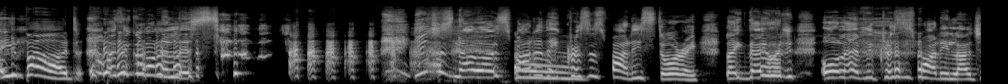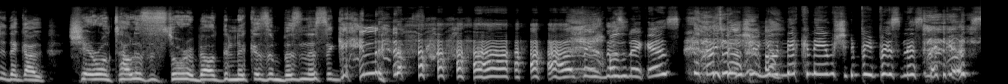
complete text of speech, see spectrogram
Are you barred? I think I'm on a list. you just know I was part of their Oh. Christmas party story. Like they would all have the Christmas party lunch and they go, Cheryl, tell us a story about the knickers and business again. business knickers. That's what you should, your nickname should be business knickers.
